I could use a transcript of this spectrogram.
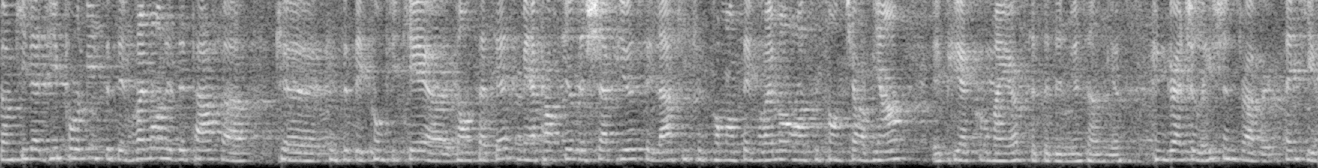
Donc il a dit pour lui c'était vraiment le départ euh, que, que c'était compliqué euh, dans sa tête, mais à partir de Chapieux c'est là qu'il commençait vraiment à se sentir bien et puis à Courmayeur c'était de mieux en mieux. Congratulations Robert, thank you.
